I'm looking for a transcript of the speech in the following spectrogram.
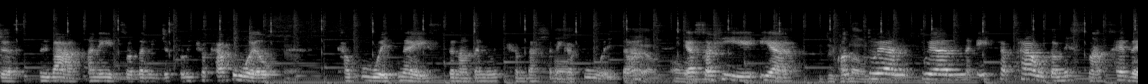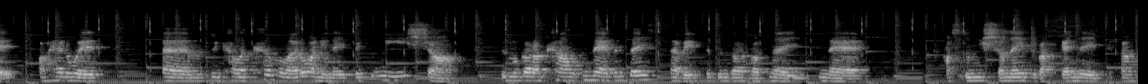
just ddi fath a ni, so da ni'n just licio cael hwyl. Yeah cael bwyd neis, dyna da ni'n licio yn allan i gael bwyd. Ia, so hi, ia, Ond dwi yn, dwi yn eitha prawd o musnes hefyd, oherwydd um, dwi'n cael y cyfle rwan i wneud beth dwi isio. Dwi'n yn gorfod cael neb yn deitha fi beth dwi'n gorfod wneud, neu os dwi'n isio wneud rhywbeth gen i wneud pethau'n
